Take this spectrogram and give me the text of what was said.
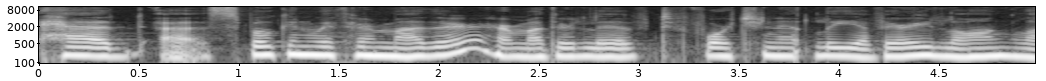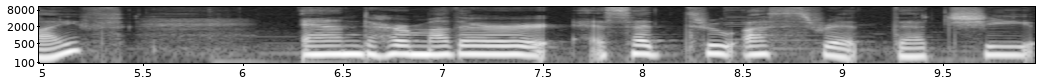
had uh, spoken with her mother. Her mother lived, fortunately, a very long life. And her mother said through Astrid that she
